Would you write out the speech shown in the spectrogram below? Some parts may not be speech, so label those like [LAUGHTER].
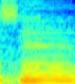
Santa.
